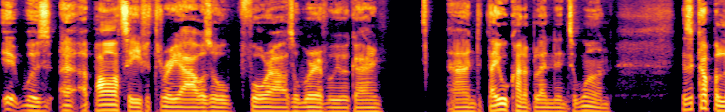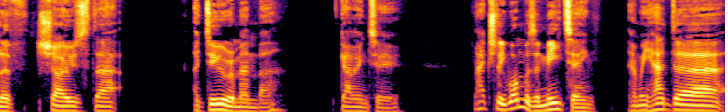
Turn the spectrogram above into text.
it was a, a party for three hours or four hours or wherever we were going, and they all kind of blend into one. There's a couple of shows that I do remember going to. Actually, one was a meeting, and we had uh,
